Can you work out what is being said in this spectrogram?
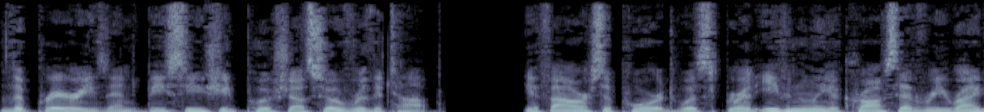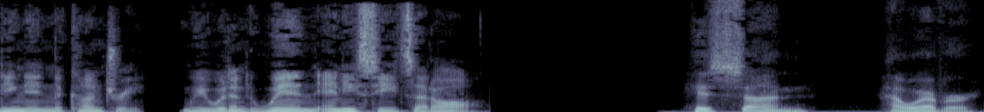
the prairies and BC should push us over the top. If our support was spread evenly across every riding in the country, we wouldn't win any seats at all. His son, however,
